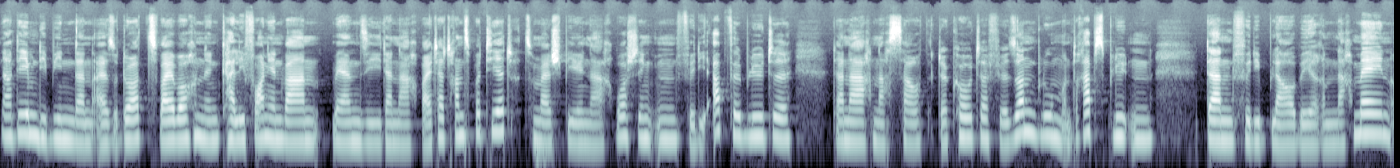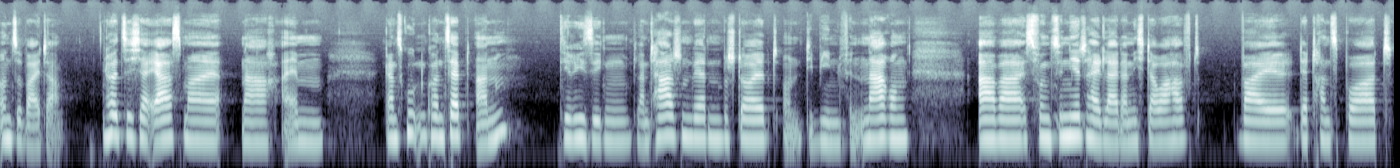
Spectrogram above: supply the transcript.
Nachdem die Bienen dann also dort zwei Wochen in Kalifornien waren, werden sie danach weiter transportiert, zum Beispiel nach Washington für die Apfelblüte, danach nach South Dakota für Sonnenblumen und Rapsblüten, dann für die Blaubeeren nach Maine und so weiter. Hört sich ja erstmal nach einem ganz guten Konzept an. Die riesigen Plantagen werden bestäubt und die Bienen finden Nahrung, aber es funktioniert halt leider nicht dauerhaft, weil der Transport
